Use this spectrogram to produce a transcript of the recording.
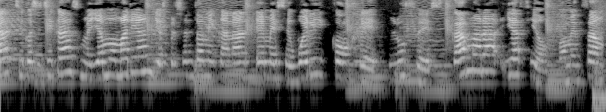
Hola chicos y chicas, me llamo Marian y os presento a mi canal MS Welly con G, luces, cámara y acción. Comenzamos.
